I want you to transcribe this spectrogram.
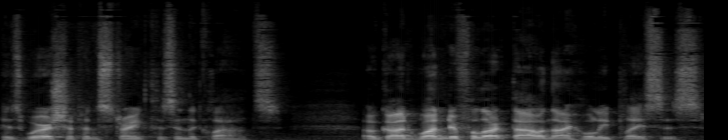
His worship and strength is in the clouds. O God, wonderful art thou in thy holy places.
